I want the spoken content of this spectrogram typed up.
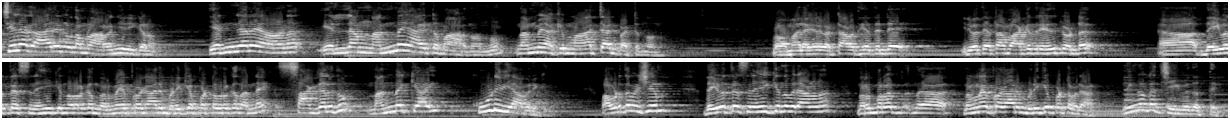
ചില കാര്യങ്ങൾ നമ്മൾ അറിഞ്ഞിരിക്കണം. എങ്ങനെയാണ് എല്ലാം നന്മയായിട്ട് മാറുന്നതെന്നും നന്മയാക്കി മാറ്റാൻ പറ്റുന്നതെന്നും. റോമാലേഖന എട്ടാം അധ്യായത്തിന്റെ ഇരുപത്തിയെട്ടാം വാക്യത്തിൽ എഴുതിയിട്ടുണ്ട് ദൈവത്തെ സ്നേഹിക്കുന്നവർക്ക് നിർണയപ്രകാരം വിളിക്കപ്പെട്ടവർക്ക് തന്നെ സകലതും നന്മയ്ക്കായി കൂടി വ്യാപരിക്കുന്നു. അപ്പൊ അവിടുത്തെ വിഷയം ദൈവത്തെ സ്നേഹിക്കുന്നവരാണ് നിർമ്മ ആ, നിർണയപ്രകാരം വിളിക്കപ്പെട്ടവരാണ്. നിങ്ങളുടെ ജീവിതത്തിൽ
